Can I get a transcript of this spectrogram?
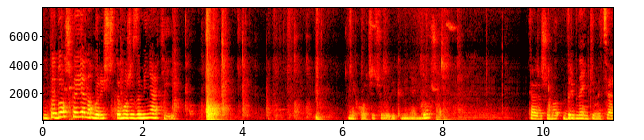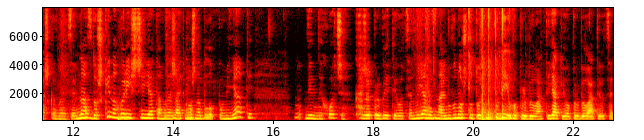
Ну та дошка є на горищі, то може заміняти її. Не хоче чоловік міняти дошку. Каже, що дрібненькими цвяшками оце. В нас дошки на горіщі є, там лежать, можна було б поміняти. Ну, він не хоче. Каже, прибити оце. Ну я не знаю, ну воно ж тут ось ну куди його прибивати? Як його прибивати? Оце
